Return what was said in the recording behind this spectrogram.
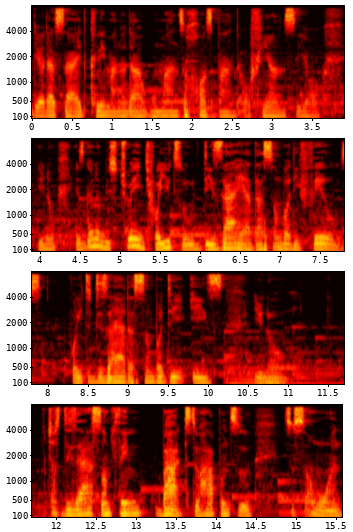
the other side claim another woman's husband or fiance or you know it's going to be strange for you to desire that somebody fails for you to desire that somebody is you know just desire something bad to happen to to someone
